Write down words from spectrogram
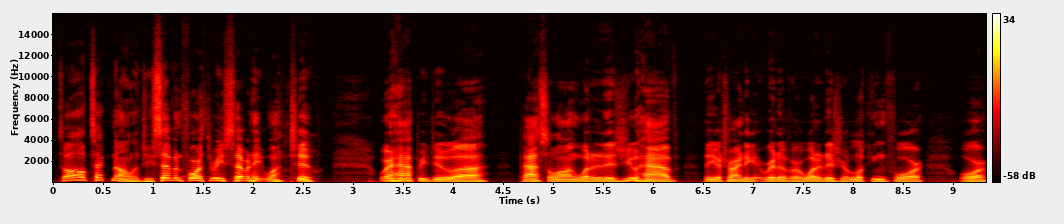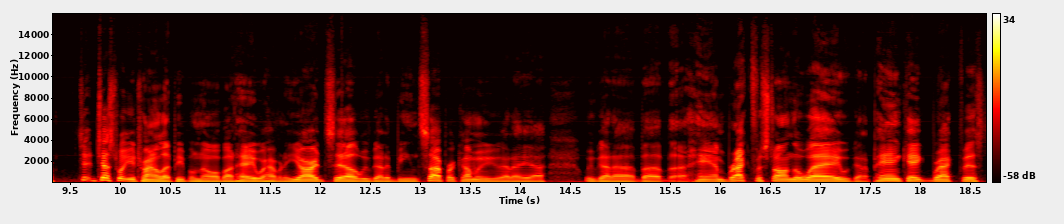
It's all technology. 743 7812. We're happy to uh, pass along what it is you have that you're trying to get rid of or what it is you're looking for or j- just what you're trying to let people know about. Hey, we're having a yard sale. We've got a bean supper coming. We've got a uh, we've got a, a, a ham breakfast on the way. We've got a pancake breakfast.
